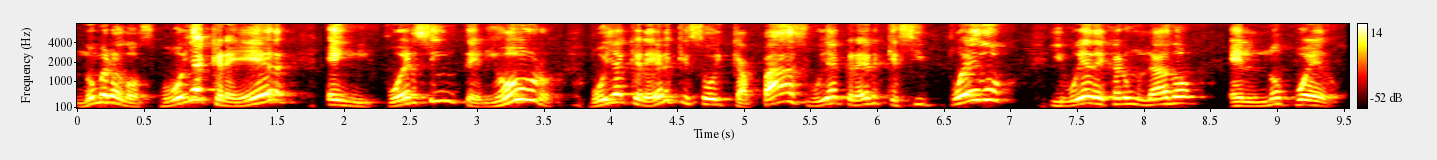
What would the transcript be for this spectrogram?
Número dos, voy a creer en mi fuerza interior, voy a creer que soy capaz, voy a creer que sí puedo y voy a dejar a un lado el no puedo,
